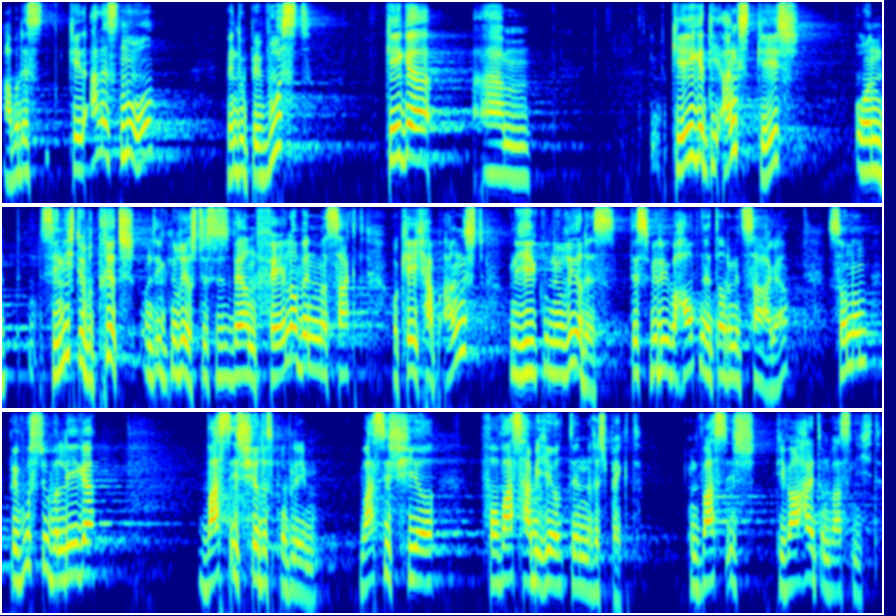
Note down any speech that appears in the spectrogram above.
Aber das geht alles nur, wenn du bewusst gegen, ähm, gegen die Angst gehst und sie nicht übertrittst und ignorierst. Das wäre ein Fehler, wenn man sagt, okay, ich habe Angst und ich ignoriere das. Das will ich überhaupt nicht damit sagen, sondern bewusst überlegen, was ist hier das Problem? Was ist hier, vor was habe ich hier den Respekt? Und was ist die Wahrheit und was nicht?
